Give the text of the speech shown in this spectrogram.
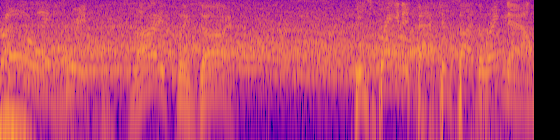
Russian leg sweep. Nicely done. He's bringing it back inside the ring now.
